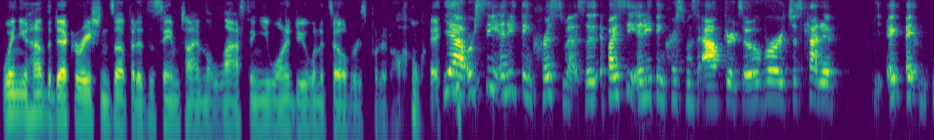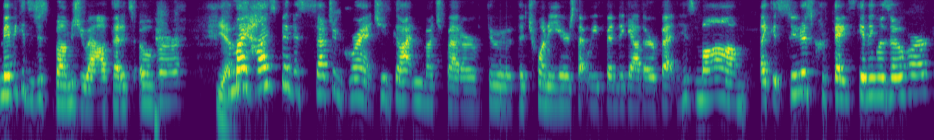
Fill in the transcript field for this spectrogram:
when you have the decorations up but at the same time the last thing you want to do when it's over is put it all away Yeah, or see anything Christmas. If I see anything Christmas after it's over, it just kind of it, it, maybe because it just bums you out that it's over. Yeah. And my husband is such a Grinch. He's gotten much better through the 20 years that we've been together. But his mom, like as soon as Thanksgiving was over,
